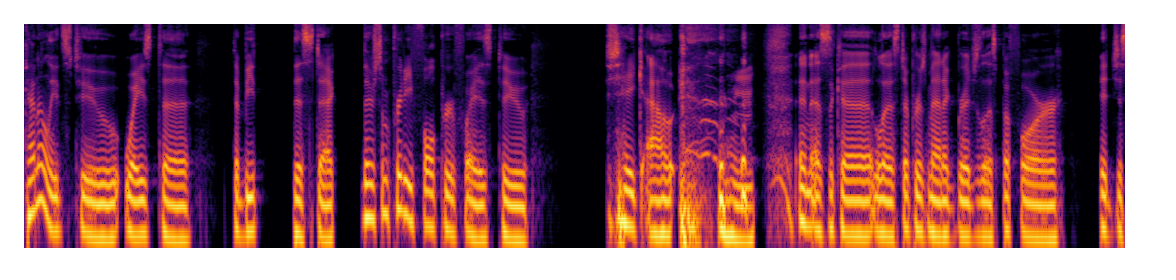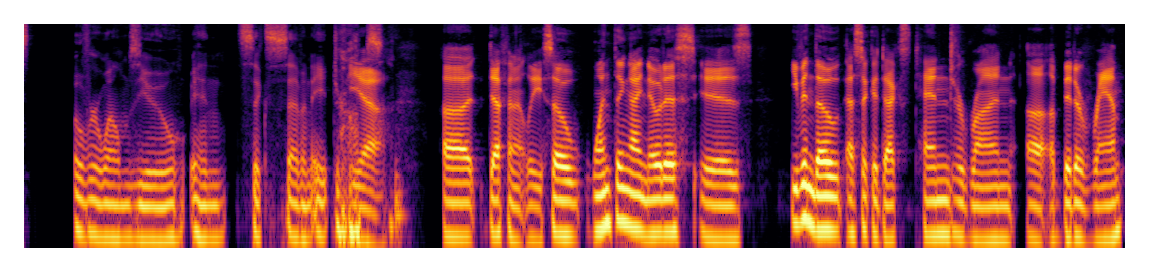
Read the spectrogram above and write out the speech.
kind of leads to ways to to beat this deck. There's some pretty foolproof ways to take out mm-hmm. an Esika list, a prismatic bridge list before it just overwhelms you in six, seven, eight drops. Yeah, uh, definitely. So one thing I noticed is even though Esika decks tend to run a, a bit of ramp,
